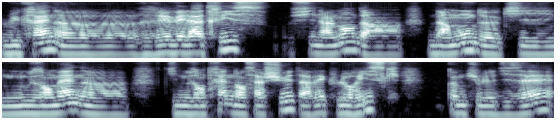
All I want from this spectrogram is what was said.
l'Ukraine euh, révélatrice finalement d'un monde qui nous emmène, qui nous entraîne dans sa chute avec le risque, comme tu le disais,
